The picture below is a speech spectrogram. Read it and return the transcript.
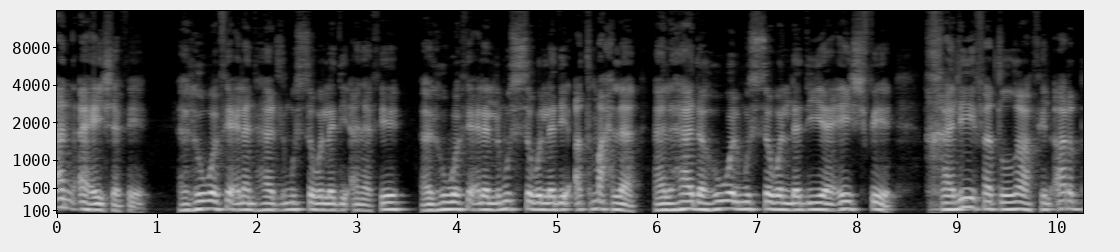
أن أعيش فيه هل هو فعلا هذا المستوى الذي أنا فيه؟ هل هو فعلا المستوى الذي أطمح له؟ هل هذا هو المستوى الذي يعيش فيه خليفة الله في الأرض؟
